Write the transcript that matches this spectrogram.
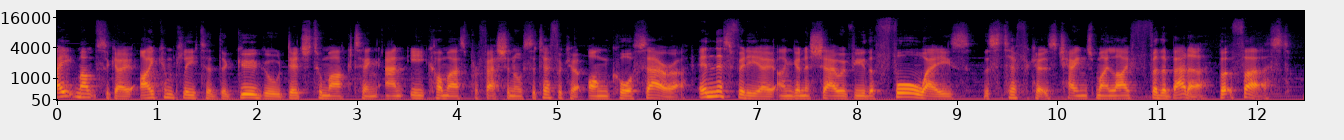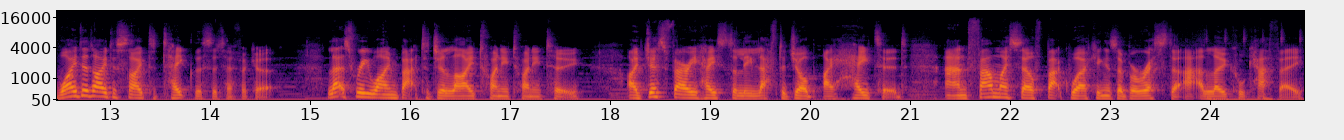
Eight months ago, I completed the Google Digital Marketing and E-Commerce Professional Certificate on Coursera. In this video, I'm going to share with you the four ways the certificate has changed my life for the better. But first, why did I decide to take the certificate? Let's rewind back to July 2022. I just very hastily left a job I hated and found myself back working as a barista at a local cafe.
